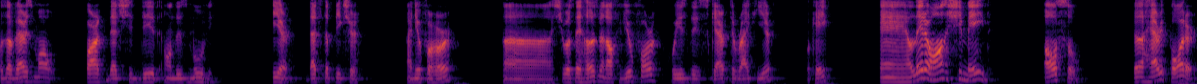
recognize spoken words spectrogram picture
was a very small part that she did on this movie. Here, that's the picture I knew for her. Uh, she was the husband of Villefort, who is this character right here. Okay, and later on she made also the Harry Potter.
